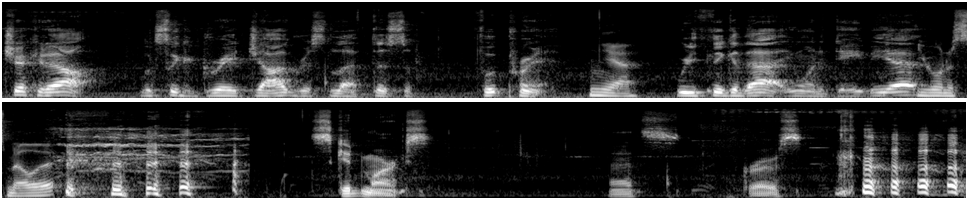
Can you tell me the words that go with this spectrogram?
Check it out. Looks like a great Jagras left us a footprint. Yeah. What do you think of that? You want to date me yet? You want to smell it? Skid marks. That's gross.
